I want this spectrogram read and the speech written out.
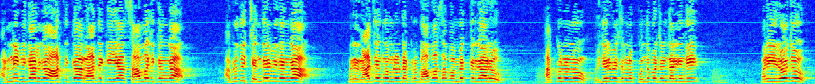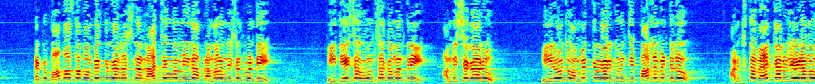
అన్ని విధాలుగా ఆర్థిక రాజకీయ సామాజికంగా అభివృద్ధి చెందే విధంగా మరి రాజ్యాంగంలో డాక్టర్ బాబాసాహెబ్ అంబేద్కర్ గారు హక్కులను రిజర్వేషన్లు పొందుపరచడం జరిగింది. మరి ఈరోజు డాక్టర్ బాబాసాహెబ్ అంబేద్కర్ గారు రాసిన రాజ్యాంగం మీద ప్రమాణం చేసినటువంటి ఈ దేశ హోంశాఖ మంత్రి అమిత్ షా గారు ఈరోజు అంబేద్కర్ గారి గురించి పార్లమెంటులో అనుచిత వ్యాఖ్యలు చేయడము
